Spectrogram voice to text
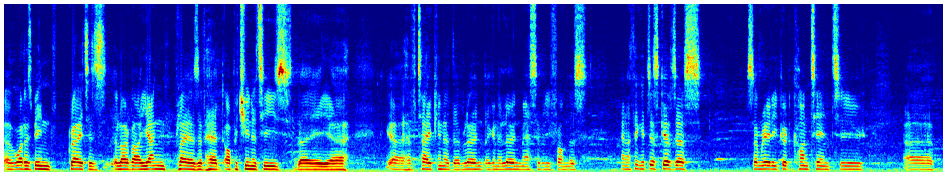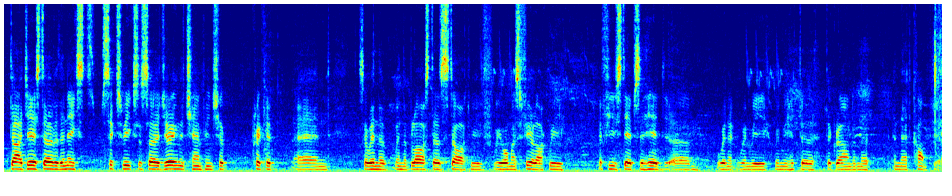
Uh, what has been great is a lot of our young players have had opportunities. They uh, uh, have taken it. They've learned. They're going to learn massively from this, and I think it just gives us some really good content to uh, digest over the next six weeks or so during the championship cricket. And so when the when the blast does start, we we almost feel like we a few steps ahead um, when it when we when we hit the, the ground in that in that comp. Yeah.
